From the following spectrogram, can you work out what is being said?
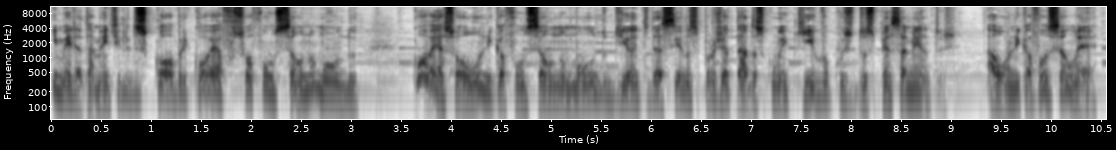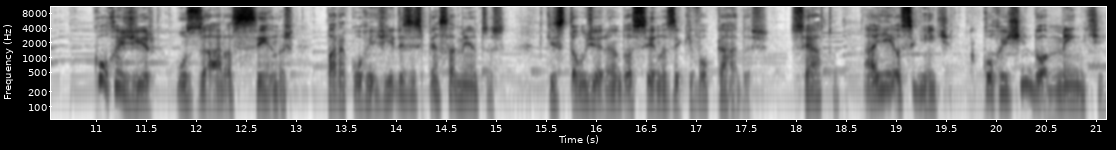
imediatamente, ele descobre qual é a sua função no mundo. Qual é a sua única função no mundo diante das cenas projetadas com equívocos dos pensamentos? A única função é corrigir, usar as cenas para corrigir esses pensamentos que estão gerando as cenas equivocadas, certo? Aí é o seguinte, corrigindo a mente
